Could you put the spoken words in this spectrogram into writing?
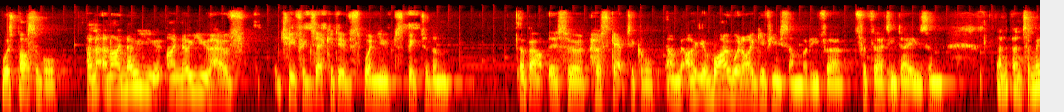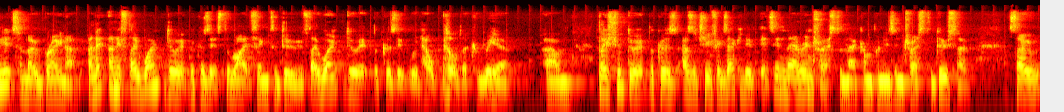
was possible. And, and I know you I know you have chief executives when you speak to them about this who are, are skeptical. Um, why would I give you somebody for, for 30 days? And, and, and to me, it's a no brainer. And, and if they won't do it because it's the right thing to do, if they won't do it because it would help build a career, um, they should do it because, as a chief executive, it's in their interest and their company's interest to do so. So,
